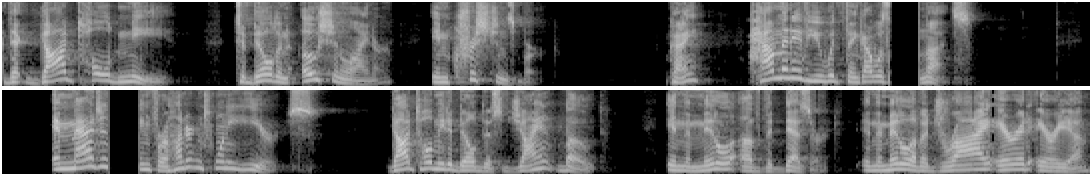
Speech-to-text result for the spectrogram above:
that God told me to build an ocean liner in Christiansburg, okay? How many of you would think I was nuts? Imagine for 120 years, God told me to build this giant boat in the middle of the desert, in the middle of a dry, arid area,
